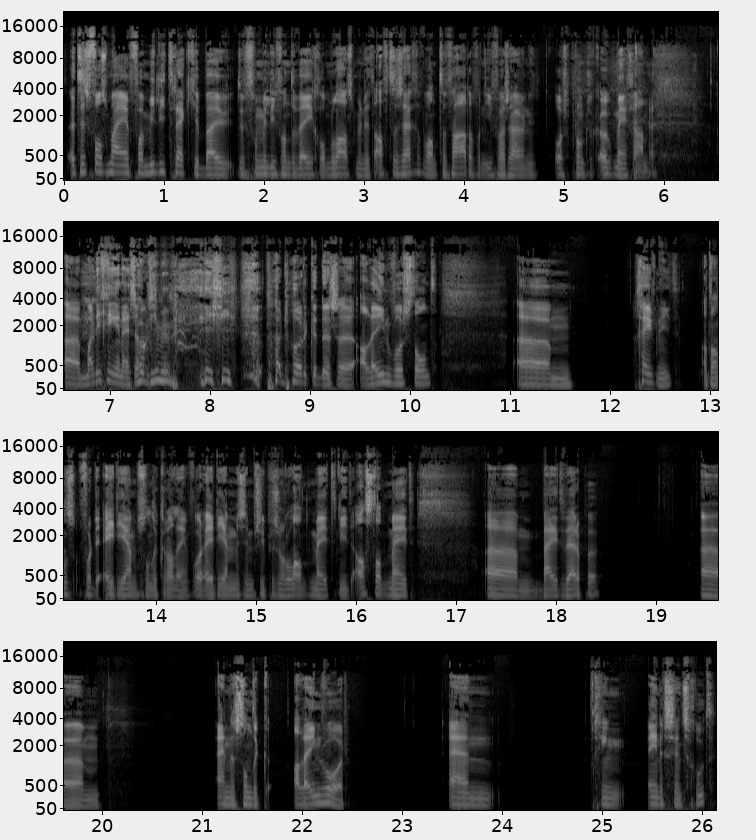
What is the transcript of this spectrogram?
het is volgens mij een familietrekje bij de familie van de Wegen om last minute af te zeggen. Want de vader van Ivar zou oorspronkelijk ook meegaan. Eh, maar die ging ineens ook niet meer mee. waardoor ik er dus alleen voor stond. Ehm, geeft niet. Althans, voor de EDM stond ik er alleen voor. EDM is in principe zo'n landmeter die de afstand meet ehm, bij het werpen. Ehm, en daar stond ik alleen voor. En het ging enigszins goed.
